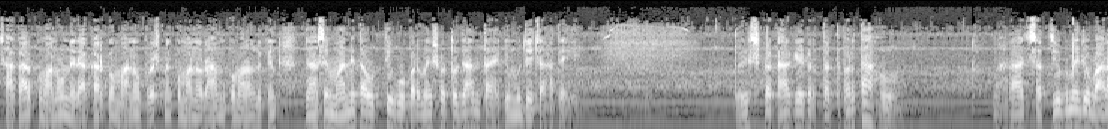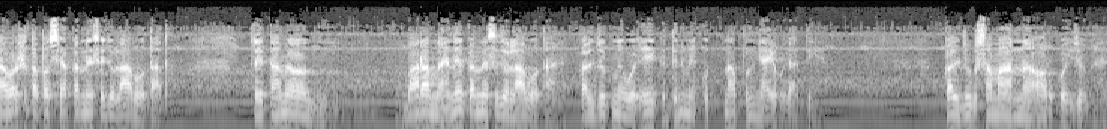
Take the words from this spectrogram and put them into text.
साकार को मानो, निराकार को मानो, कृष्ण को मानो, राम को मानो, लेकिन जहाँ से मान्यता उठती, वो परमेश्वर तो जानता है कि मुझे चाहते ही। तो इस प्रकार की अगर तत्परता हो, महाराज, सतयुग में जो बारह वर्ष तपस्या करने से जो लाभ होता था, त्रेता में बारह महीने करने से जो लाभ होता है कल युग में वो एक दिन में उतना पुण्याय हो जाती है। कल युग समान और कोई युग है।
